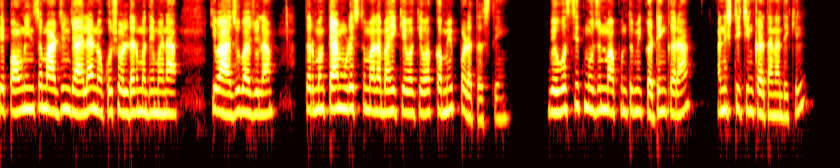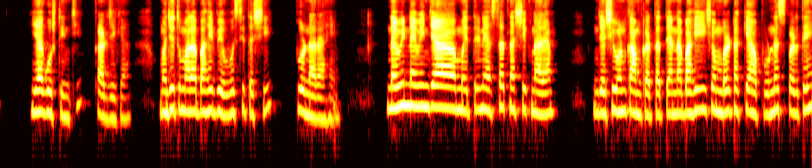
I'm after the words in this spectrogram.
ते पाऊण इंच मार्जिन जायला नको शोल्डरमध्ये म्हणा किंवा आजूबाजूला तर मग त्यामुळेच तुम्हाला बाही केव्हा केव्हा कमी पडत असते. व्यवस्थित मोजून मापून तुम्ही कटिंग करा आणि स्टिचिंग करताना देखील या गोष्टींची काळजी घ्या. म्हणजे तुम्हाला बाही व्यवस्थित अशी पुरणार आहे. नवीन नवीन ज्या मैत्रिणी असतात ना शिकणाऱ्या ज्या शिवणकाम करतात त्यांना बाही शंभर टक्के अपूर्णच पडते.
